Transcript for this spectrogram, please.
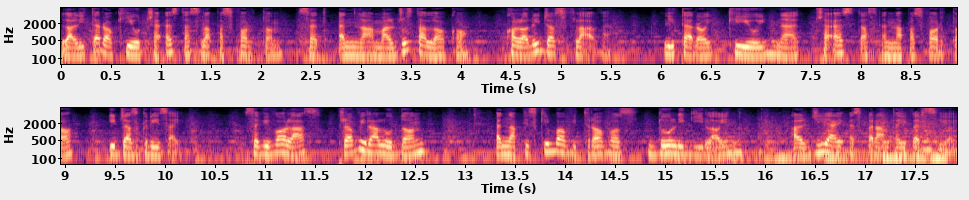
La litero kiu ĉe estas la pasforton, sed en la malĝusta loko, koloriĝas flave. Literoj kiuj ne ĉe estas en la pasforto, iĝas grizaj. Se vi volas provi la ludon, En napiskibo vi trovos du ligilojn al ĝiaj Esperantaj versioj.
